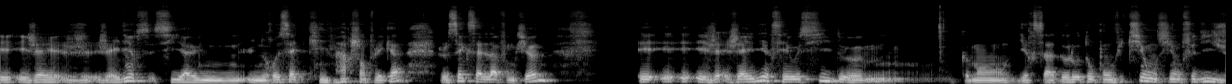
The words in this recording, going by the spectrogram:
et, j'allais dire, s'il y a une, recette qui marche en tous les cas, je sais que celle-là fonctionne. Et, j'allais dire, c'est aussi de, comment dire ça, de l'autoconviction. Si on se dit,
